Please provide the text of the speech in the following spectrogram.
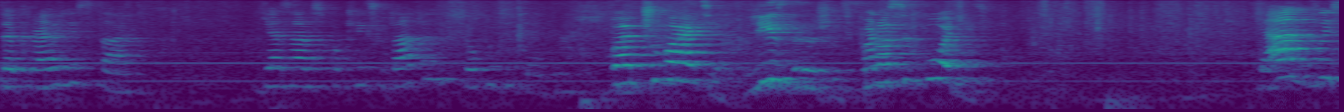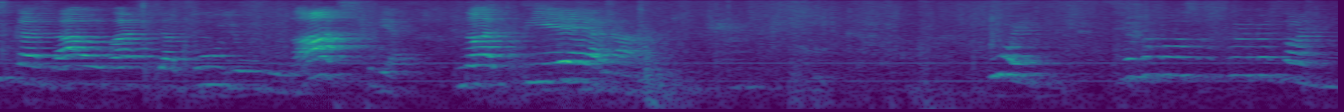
до краю ліста. Я зараз покличу тату і все буде добре. Ви відчуваєте, ліс дрижить, пора сходить. Як би сказав ваш дядулю у на напера. Ой, я забула за своє вязання.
